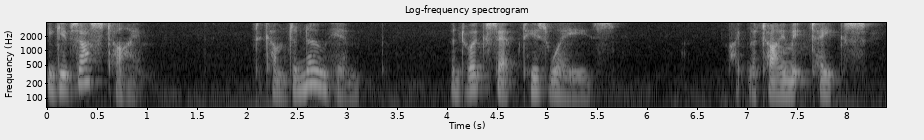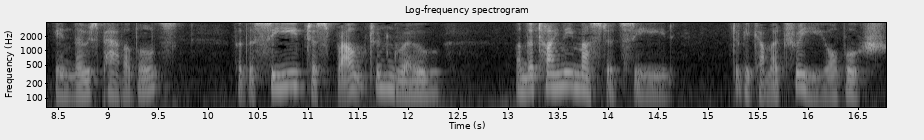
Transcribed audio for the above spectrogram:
He gives us time to come to know Him and to accept His ways, like the time it takes in those parables for the seed to sprout and grow and the tiny mustard seed to become a tree or bush.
